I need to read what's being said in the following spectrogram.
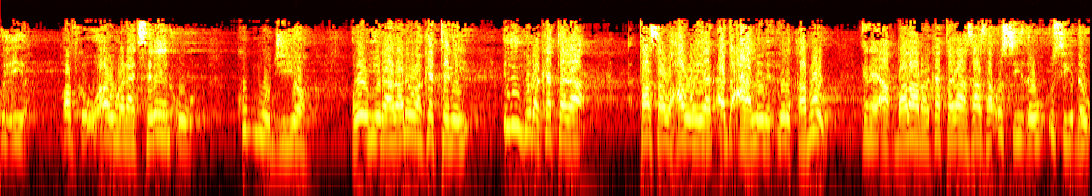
wixii qofka u aan wanaagsaneen uu ku muujiyo oo uu yidhahdo ani waan ka tegey idinkuna ka taga. Taasaa waxaa weeyaan adcaa lilqabuul inay aqbalaan oo ka tagaan saasaa u sii dhow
